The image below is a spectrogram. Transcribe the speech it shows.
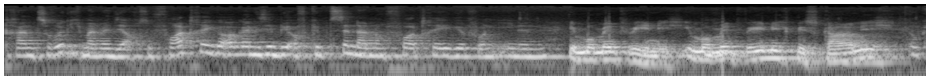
dran zurück? Ich meine, wenn Sie auch so Vorträge organisieren, wie oft gibt es denn da noch Vorträge von Ihnen? Im Moment wenig, im Moment wenig bis gar nicht. Okay.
